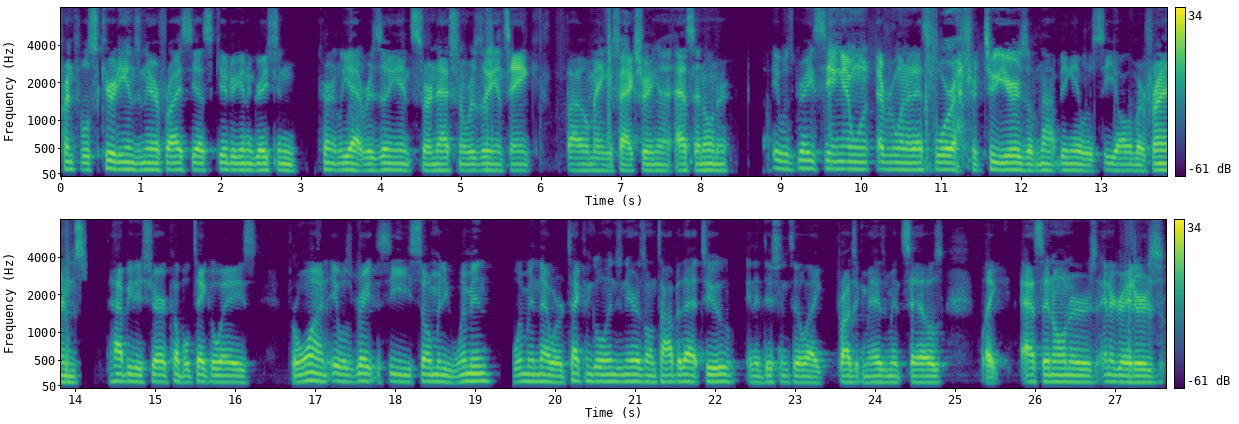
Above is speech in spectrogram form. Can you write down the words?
principal security engineer for ICS Security Integration, currently at Resilience or National Resilience Inc biomanufacturing uh, asset owner. It was great seeing everyone, everyone at S4 after two years of not being able to see all of our friends. Happy to share a couple takeaways. For one, it was great to see so many women, women that were technical engineers on top of that too, in addition to like project management, sales, like asset owners, integrators,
